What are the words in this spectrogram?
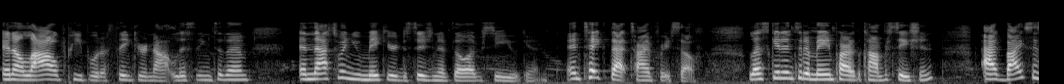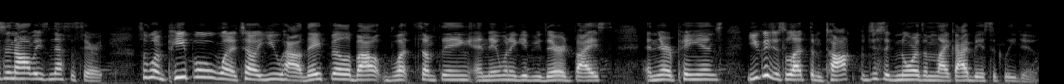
and allow people to think you're not listening to them and that's when you make your decision if they'll ever see you again. And take that time for yourself. Let's get into the main part of the conversation. Advice isn't always necessary. So when people want to tell you how they feel about what something and they want to give you their advice and their opinions, you can just let them talk, but just ignore them like I basically do.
